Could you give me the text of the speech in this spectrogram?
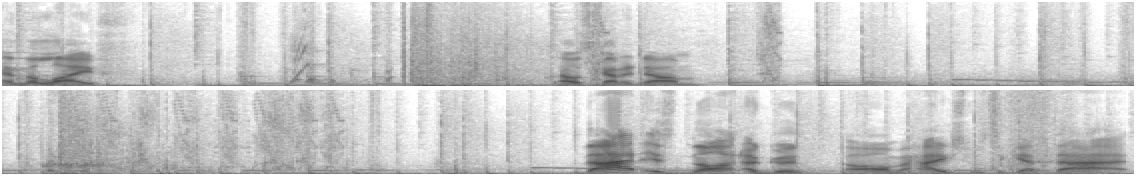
And the life. That was kind of dumb. That is not a good... Oh, man, how are you supposed to get that?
